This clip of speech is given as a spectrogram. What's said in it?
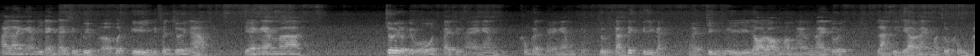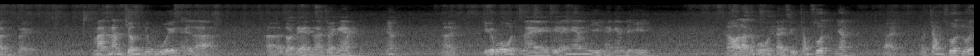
hay là anh em đi đánh tài xỉu bịp ở bất kỳ những cái sân chơi nào thì anh em uh, chơi được cái bộ hột tài xỉu này anh em không cần phải anh em thử tăng tích cái gì cả Đấy, chính vì lý do đó mà ngày hôm nay tôi làm video này mà tôi không cần phải mang nam châm nước muối hay là uh, dọn đèn ra cho anh em nhé Đấy. thì cái bộ hột này thì anh em nhìn anh em để ý nó là cái bộ hột tài xỉu trong suốt nhá. Đấy, nó trong suốt luôn,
